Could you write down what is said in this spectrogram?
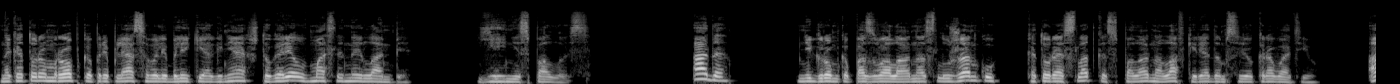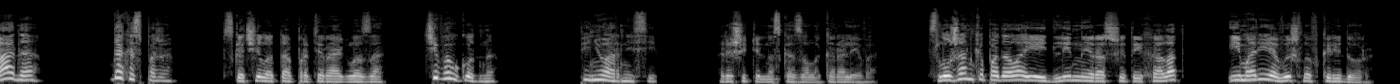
на котором робко приплясывали блики огня, что горел в масляной лампе. Ей не спалось. «Ада!» — негромко позвала она служанку, которая сладко спала на лавке рядом с ее кроватью. «Ада!» «Да, госпожа!» — вскочила та, протирая глаза. Чего угодно. — Пенюар неси, — решительно сказала королева. Служанка подала ей длинный расшитый халат, и Мария вышла в коридор.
